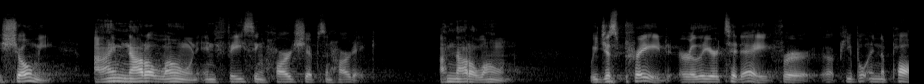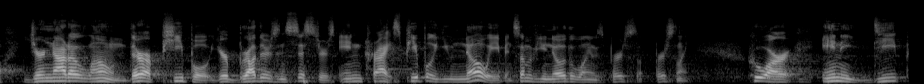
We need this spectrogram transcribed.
show me I'm not alone in facing hardships and heartache. I'm not alone. We just prayed earlier today for uh, people in Nepal. You're not alone. There are people, your brothers and sisters in Christ, people you know, even. Some of you know the Williams personally, who are in a deep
